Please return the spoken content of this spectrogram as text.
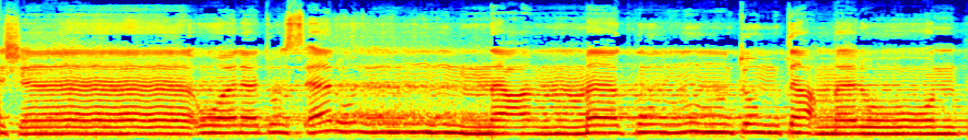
يشاء ولتسألن عما كنتم تعملون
